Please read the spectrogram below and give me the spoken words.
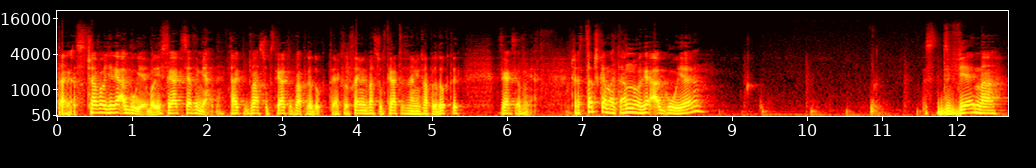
Teraz trzeba powiedzieć reaguje, bo jest reakcja wymiany. Tak? Dwa substraty, dwa produkty. Jak dostajemy dwa substraty, dostajemy dwa produkty, jest reakcja wymiany. Cząsteczka metanu reaguje z dwiema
